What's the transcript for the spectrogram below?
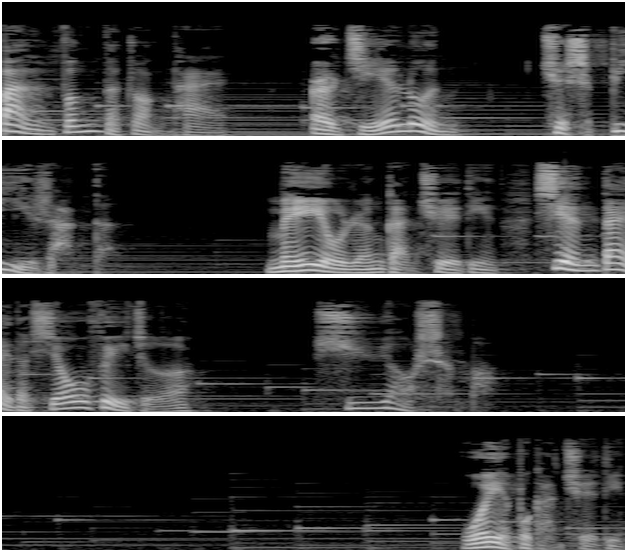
半疯的状态。而结论却是必然的，没有人敢确定现代的消费者需要什么，我也不敢确定，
